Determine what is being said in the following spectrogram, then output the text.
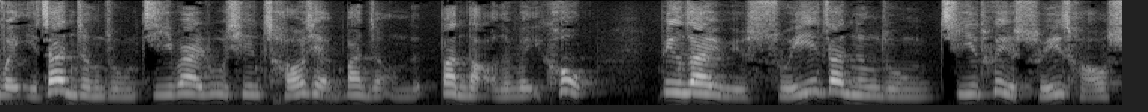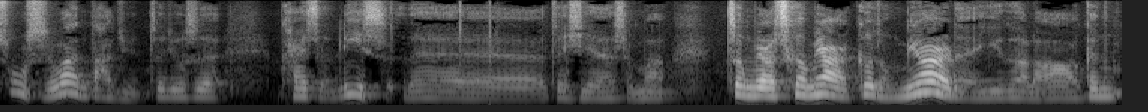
伪战争中击败入侵朝鲜半整半岛的伪寇。并在与隋战争中击退隋朝数十万大军，这就是开始历史的这些什么正面、侧面各种面的一个了啊，跟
